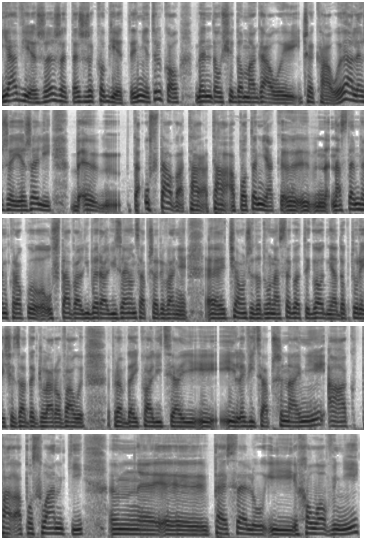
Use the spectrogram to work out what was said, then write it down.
ja wierzę, że też, że kobiety nie tylko będą się domagały i czekały, ale że jeżeli e, ta ustawa, ta, ta a potem jak e, n- następnym kroku ustawa liberalizująca przerywanie e, ciąży do 12 tygodnia, do której się zadeklarowały, prawda, i koalicja i, i, i lewica przynajmniej, a, a posłanki e, e, PSL-u i Hołowni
